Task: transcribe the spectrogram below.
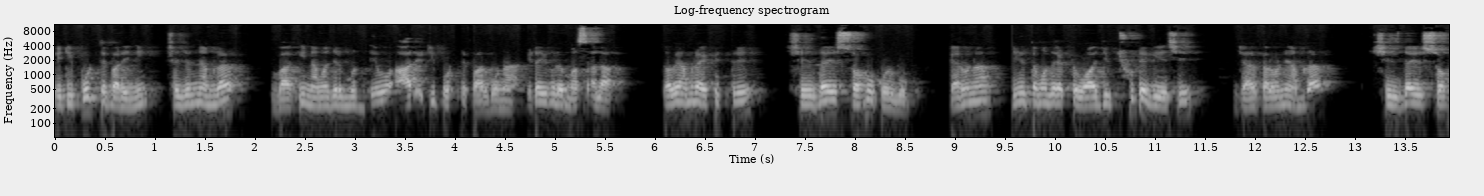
এটি পড়তে পারিনি, সেজন্য আমরা বাকি নামাজের মধ্যেও আর এটি পড়তে পারব না। এটাই হলো মাসালা তবে আমরা এক্ষেত্রে সেজদায় সহ করব। কেননা, যেহেতু আমাদের একটা ওয়াজিব ছুটে গিয়েছে, যার কারণে আমরা সেজদায় সহ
